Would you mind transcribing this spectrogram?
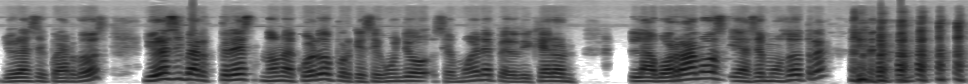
Jurassic Park 2, Jurassic Park 3, no me acuerdo porque según yo se muere, pero dijeron, la borramos y hacemos otra.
